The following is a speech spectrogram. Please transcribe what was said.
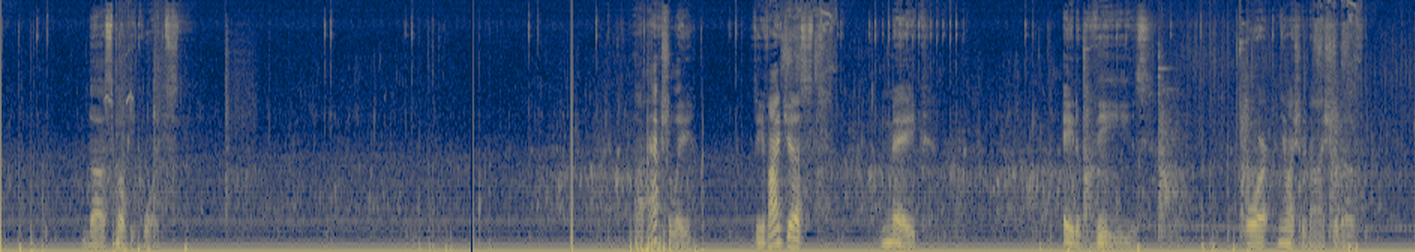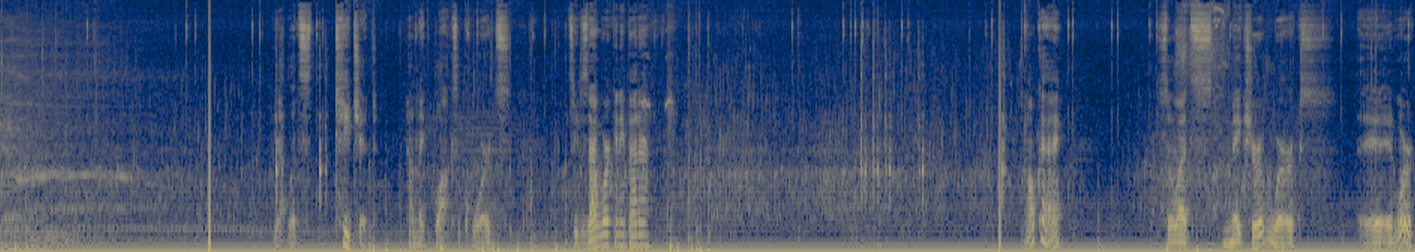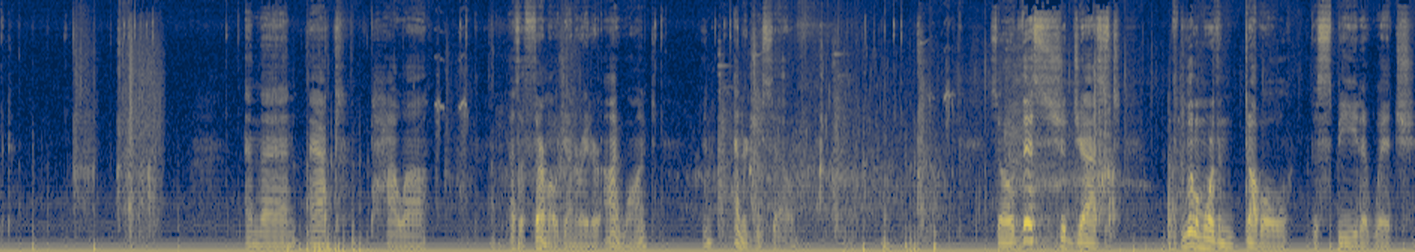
the smoky quartz. Uh, actually, see, if I just make eight of these. Or, you know I should have done? I should have... Yeah, let's teach it how to make blocks of quartz. Let's see, does that work any better? Okay. So let's make sure it works. It, it worked. And then at power that's a thermo generator. I want an energy cell. So this should just a little more than double the speed at which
